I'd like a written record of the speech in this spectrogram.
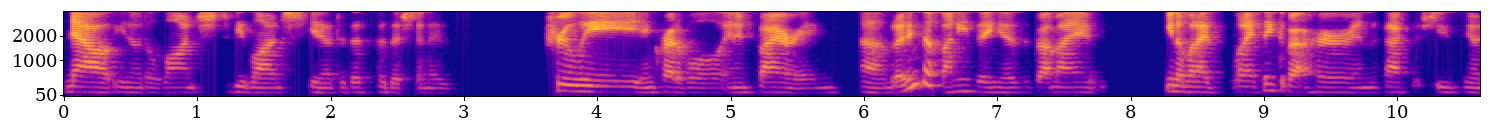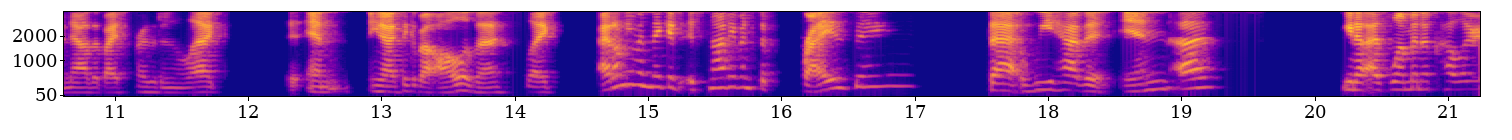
now, you know, to launch, to be launched, you know, to this position is truly incredible and inspiring. Um, but I think the funny thing is about my, you know, when I when I think about her and the fact that she's, you know, now the vice president elect, and you know i think about all of us like i don't even think it, it's not even surprising that we have it in us you know as women of color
